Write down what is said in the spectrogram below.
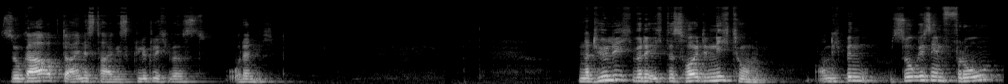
sogar ob du eines Tages glücklich wirst oder nicht. Natürlich würde ich das heute nicht tun. Und ich bin so gesehen froh,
